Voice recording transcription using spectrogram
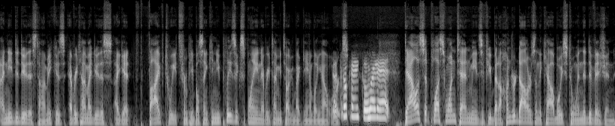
I need to do this, Tommy, because every time I do this, I get five tweets from people saying, "Can you please explain every time you talk about gambling how it works?" That's okay. Go right ahead. Dallas at plus one ten means if you bet hundred dollars on the Cowboys to win the division,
